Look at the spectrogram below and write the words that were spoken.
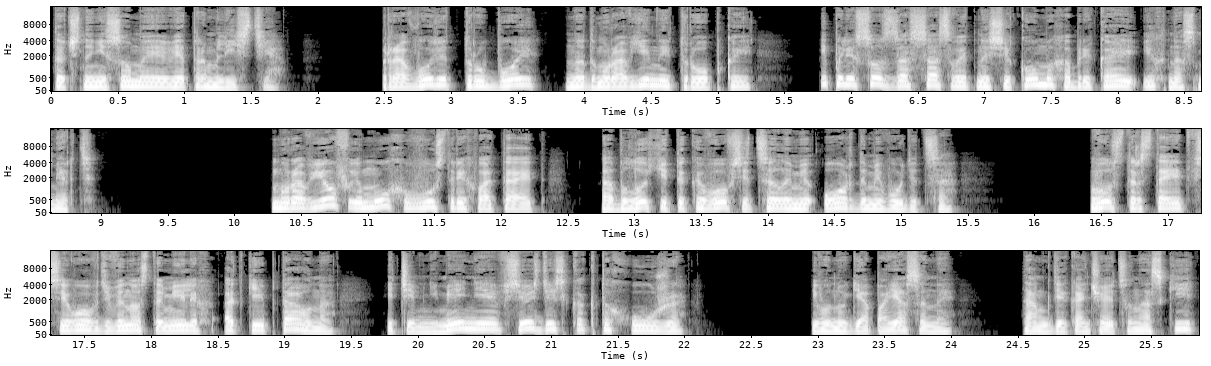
точно несомые ветром листья. Проводит трубой над муравьиной тропкой, и пылесос засасывает насекомых, обрекая их на смерть. Муравьев и мух в устре хватает, а блохи так и вовсе целыми ордами водятся. Вустер стоит всего в 90 милях от Кейптауна, и тем не менее все здесь как-то хуже. Его ноги опоясаны, там, где кончаются носки,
